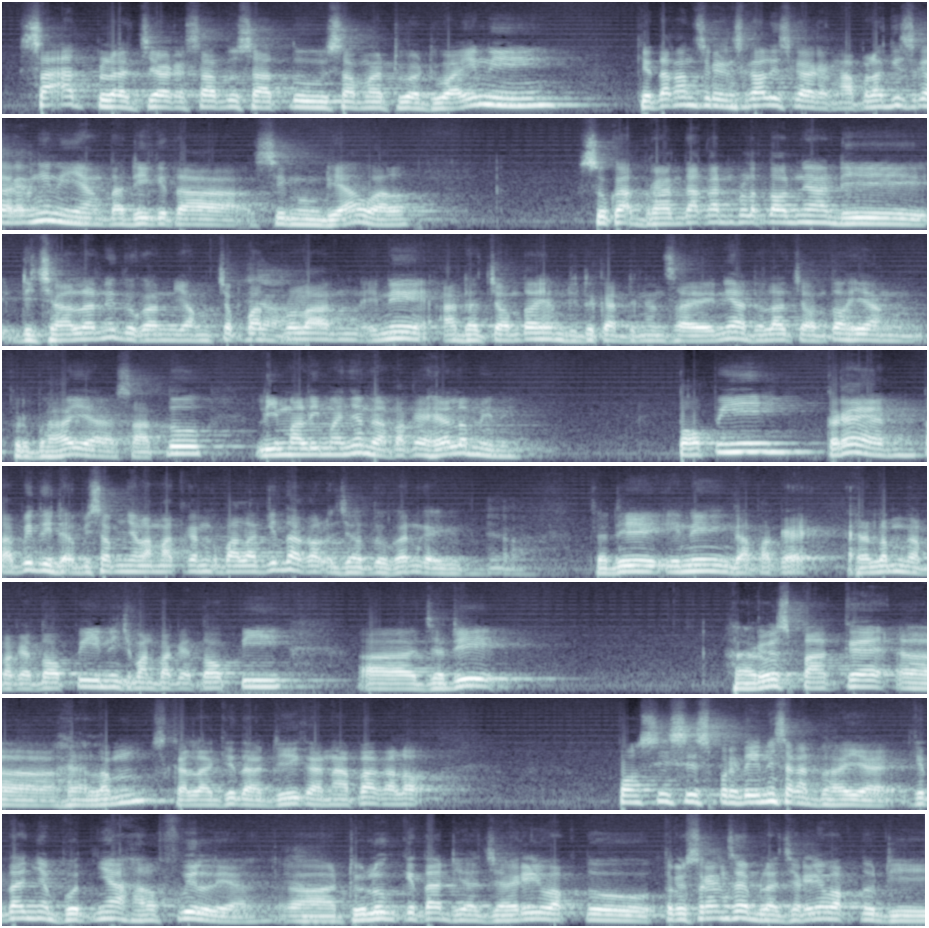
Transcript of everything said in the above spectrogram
saat belajar satu-satu sama dua-dua ini, kita kan sering sekali sekarang, apalagi sekarang ini yang tadi kita singgung di awal, suka berantakan peletonnya di di jalan itu kan yang cepat Ya. pelan. Ini ada contoh yang di dekat dengan saya ini adalah contoh yang berbahaya. Satu lima limanya nggak pakai helm ini. Topi keren, tapi tidak bisa menyelamatkan kepala kita kalau jatuh kan kayak gitu. Ya. Jadi ini nggak pakai helm, nggak pakai topi, ini cuma pakai topi. Eh, jadi harus pakai eh, helm sekali lagi tadi. Karena apa? Kalau posisi seperti ini sangat bahaya. Kita nyebutnya half wheel ya. Eh, dulu kita diajari waktu terus terang saya belajarnya waktu di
